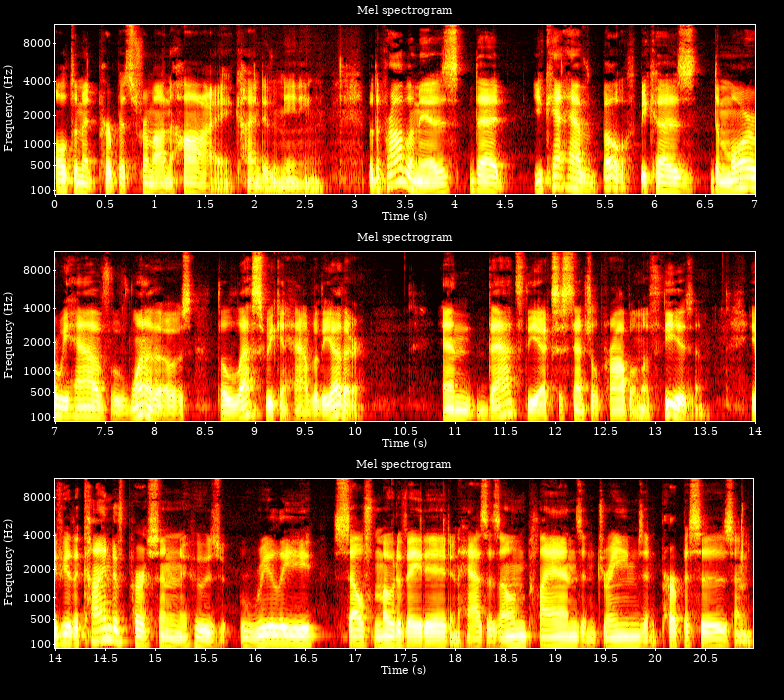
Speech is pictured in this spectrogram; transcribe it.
ultimate purpose from on high kind of meaning. But the problem is that you can't have both because the more we have of one of those, the less we can have of the other. And that's the existential problem of theism. If you're the kind of person who's really self motivated and has his own plans and dreams and purposes and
